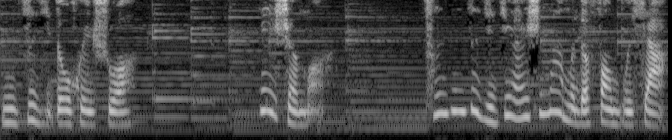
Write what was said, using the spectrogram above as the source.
你自己都会说：为什么？曾经自己竟然是那么的放不下。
